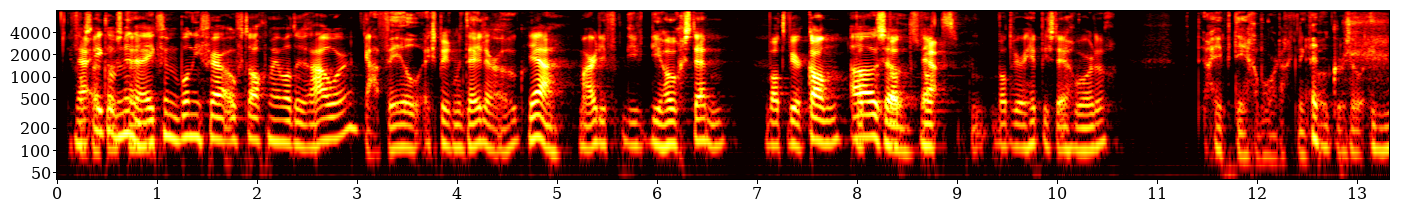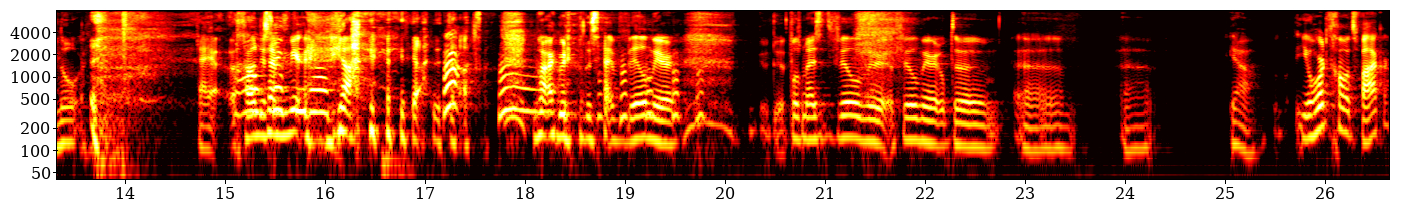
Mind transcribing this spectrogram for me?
Ja, ik wat minder. Ik vind Bon Iver over het algemeen wat rauwer. Ja, veel experimenteler ook. Ja, Maar die, die, die hoge stem, wat weer kan. Oh, wat, zo, Wat, ja. wat, wat weer hip is tegenwoordig. Hip tegenwoordig klinkt Het- ook weer zo enorm. nou ja, gewoon er zijn meer... ja, ja, inderdaad. maar ik bedoel, er zijn veel meer... Volgens mij is het veel meer, veel meer op de... eh, eh, ja, je hoort het gewoon wat vaker.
